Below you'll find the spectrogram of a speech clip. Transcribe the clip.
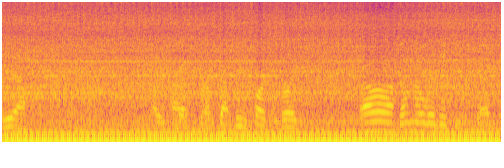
Yeah. I've got to do the parking brake. Uh, Don't know where this is attached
